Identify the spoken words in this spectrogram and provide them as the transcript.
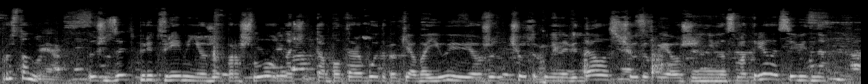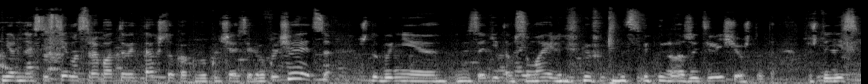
Просто ну, потому что за этот период времени уже прошло, значит, там полтора года, как я воюю, я уже чего только не навидалась, чего только я уже не насмотрелась, и видно, нервная система срабатывает так, что как выключатель выключается, чтобы не, не сойти там с ума или руки на себя не наложить или еще что-то. Потому что есть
